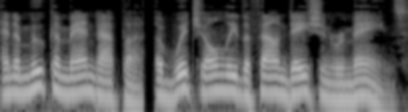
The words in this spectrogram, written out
and a mukha mandapa, of which only the foundation remains.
